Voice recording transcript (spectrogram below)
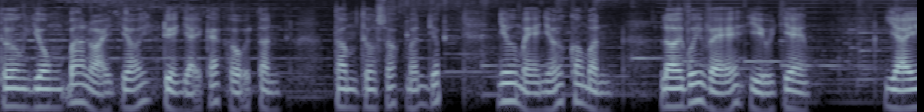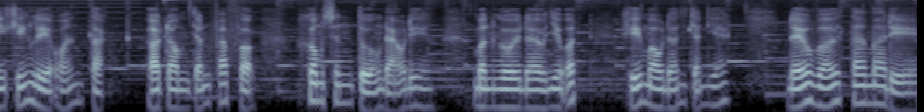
thường dùng ba loại giới truyền dạy các hữu tình, tâm thương xót mến giúp, như mẹ nhớ con mình, lời vui vẻ, dịu dàng, dạy khiến lìa oán tặc, ở trong chánh pháp Phật, không sinh tưởng đảo điên, mình người đều nhiều ít, khiến mau đến chánh giác. Nếu với tam ma địa,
